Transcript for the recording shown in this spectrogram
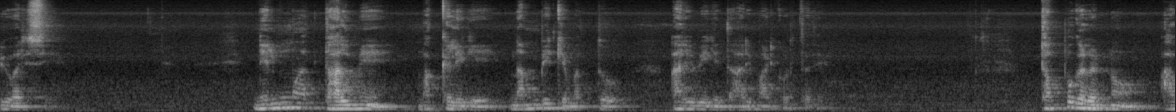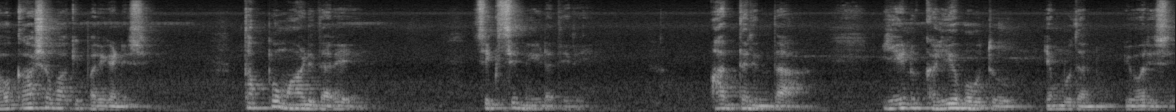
ವಿವರಿಸಿ. ನಿಮ್ಮ ತಾಳ್ಮೆ ಮಕ್ಕಳಿಗೆ ನಂಬಿಕೆ ಮತ್ತು ಅರಿವಿಗೆ ದಾರಿ ಮಾಡಿಕೊಡ್ತದೆ ತಪ್ಪುಗಳನ್ನು ಅವಕಾಶವಾಗಿ ಪರಿಗಣಿಸಿ, ತಪ್ಪು ಮಾಡಿದರೆ ಶಿಕ್ಷೆ ನೀಡದಿರಿ. ಆದ್ದರಿಂದ ಏನು ಕಲಿಯಬಹುದು ಎಂಬುದನ್ನು ವಿವರಿಸಿ.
